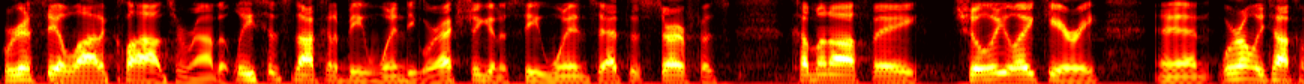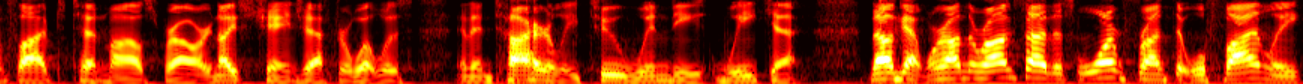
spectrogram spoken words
We're going to see a lot of clouds around. At least it's not going to be windy. We're actually going to see winds at the surface coming off a chilly Lake Erie, and we're only talking 5 to 10 miles per hour. Nice change after what was an entirely too windy weekend. Now, again, we're on the wrong side of this warm front that will finally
